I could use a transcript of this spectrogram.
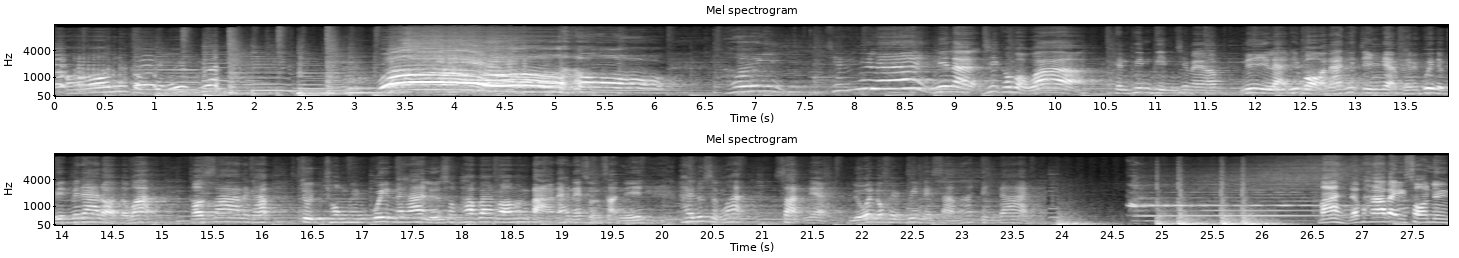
ำอ๋อนี่ส่งเสียงเรียกเพื่อนว้าวเฮ้ยเจ๋งไปเลย นี่แหละที่เขาบอกว่าเพนกวินบินใช่ไหมครับ นี่แหละที่บอกนะที่จริงเนี่ยเพนกวินเนี่ยบินไม่ได้หรอกแต่ว่า เขาสร้างนะครับ จุดชมเพนกวินนะฮะหรือสภาพแวดล้อมต่างๆนะฮะในสวนสัตว์นี้ให้รู้สึกว่าสัตว์เนี่ยหรือว่านกเพนกวินเนี่ยสามารถบินได้ มาเดี๋ยวพาไปอีกโซนหนึ่ง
